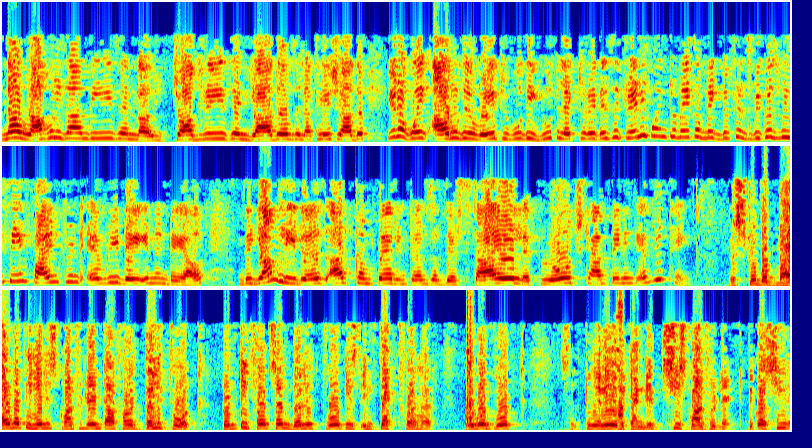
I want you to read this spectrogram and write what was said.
Now Rahul Gandhi's and uh, Chaudhry's and Yadav's and Akhilesh Yadav, you know, going out of their way to woo the youth electorate, is it really going to make a big difference? Because we see in fine print every day in and day out, the young leaders are compared in terms of their style, approach, campaigning, everything. That's true, but Mayawati here is confident of her Dalit vote. 20% Dalit vote is intact for her. They won't vote to any other candidate. She is confident because she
